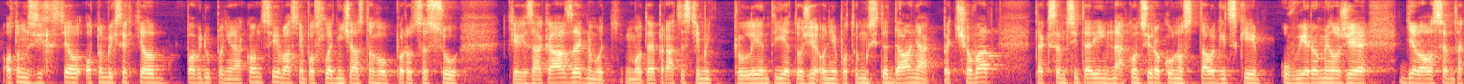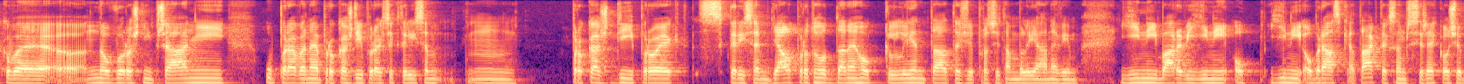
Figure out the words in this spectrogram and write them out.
o tom, si chtěl, o tom bych se chtěl bavit úplně na konci, vlastně poslední část toho procesu těch zakázek nebo, nebo té práce s těmi klienty je to, že oni potom musíte dál nějak pečovat, tak jsem si tady na konci roku nostalgicky uvědomil, že dělal jsem takové eh, novoroční přání, upravené pro každý projekt, který jsem mm, pro každý projekt, který jsem dělal pro toho daného klienta, takže prostě tam byly, já nevím, jiný barvy, jiný, ob, jiný obrázky a tak, tak jsem si řekl, že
